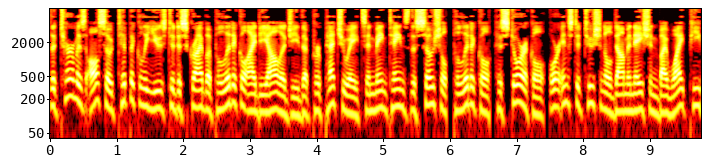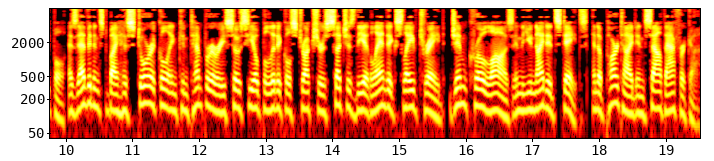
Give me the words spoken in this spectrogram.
The term is also typically used to describe a political ideology that perpetuates and maintains the social, political, historical, or institutional domination by white people as evidenced by historical and contemporary socio-political structures such as the Atlantic slave trade, Jim Crow laws in the United States, and apartheid in South Africa.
